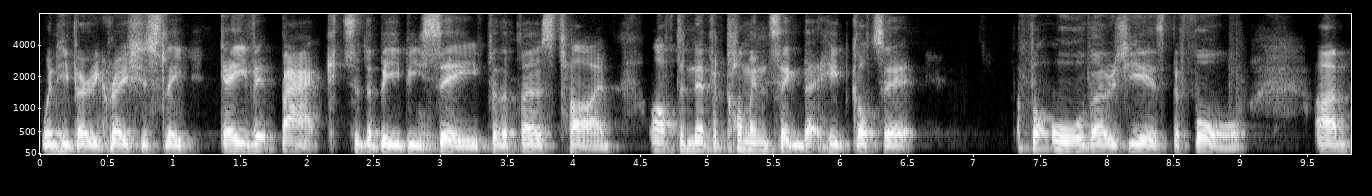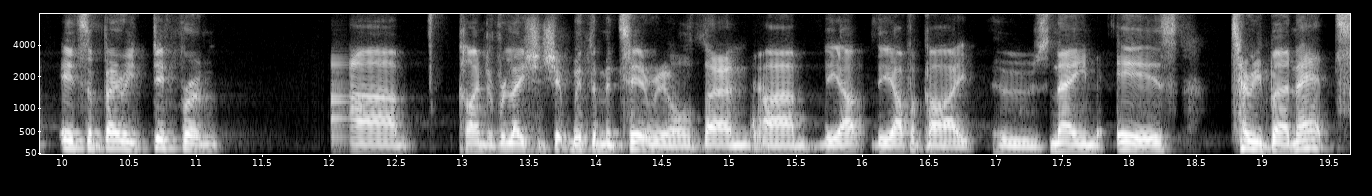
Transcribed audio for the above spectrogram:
when he very graciously gave it back to the BBC for the first time after never commenting that he'd got it for all those years before. Um, it's a very different um, kind of relationship with the material than um, the the other guy whose name is Terry Burnett.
